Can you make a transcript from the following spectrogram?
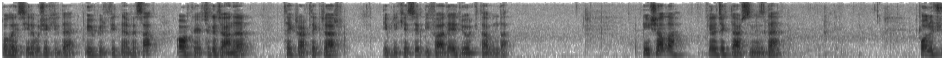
dolayısıyla bu şekilde büyük bir fitne fesat ortaya çıkacağını tekrar tekrar İbn Kesir ifade ediyor kitabında. İnşallah gelecek dersimizde 13.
